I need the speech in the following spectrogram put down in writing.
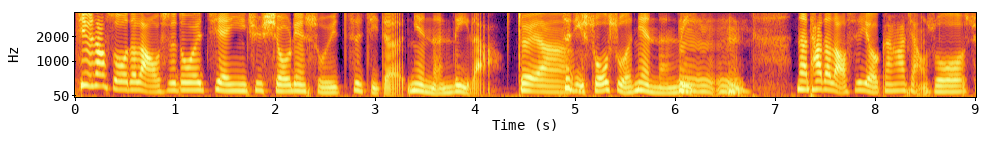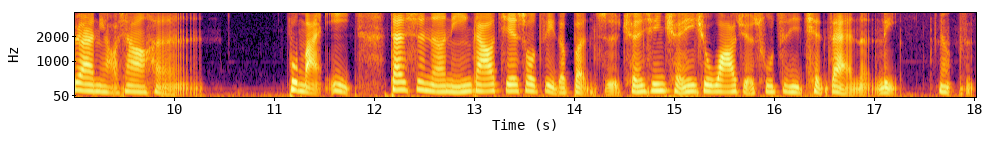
基本上所有的老师都会建议去修炼属于自己的念能力啦。对啊，自己所属的念能力。嗯嗯嗯。那他的老师有跟他讲说，虽然你好像很。不满意，但是呢，你应该要接受自己的本质，全心全意去挖掘出自己潜在的能力，那样子。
